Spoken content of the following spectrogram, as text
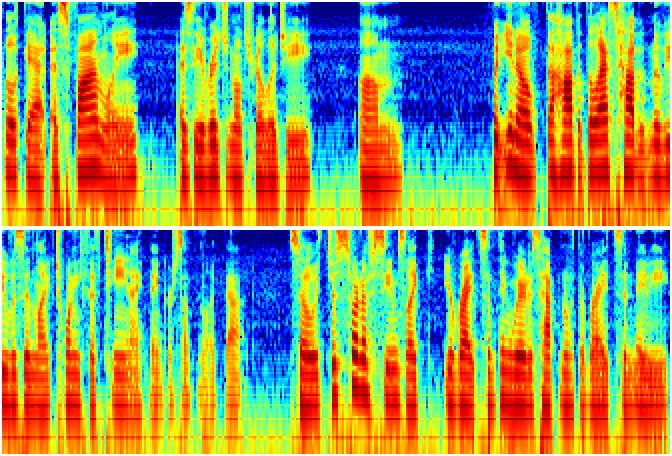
look at as fondly as the original trilogy. Um, but you know, the Hobbit, the last Hobbit movie was in like 2015, I think, or something like that. So it just sort of seems like you're right. Something weird has happened with the rights, and maybe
